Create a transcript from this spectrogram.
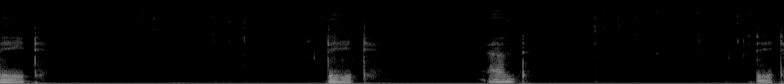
date date and date.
